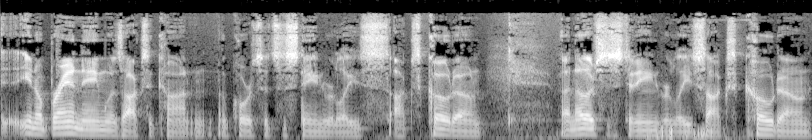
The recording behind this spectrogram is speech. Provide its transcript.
you know, brand name was Oxycontin. Of course, it's sustained release oxycodone. Another sustained release oxycodone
